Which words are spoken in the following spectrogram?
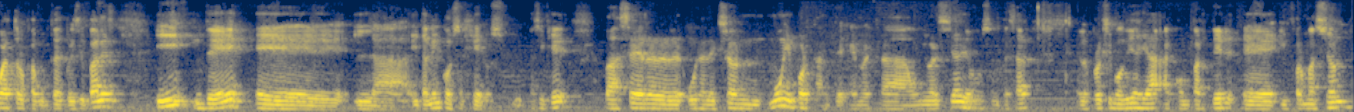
cuatro facultades principales y de la y también consejeros. Así que va a ser una elección muy importante en nuestra universidad y vamos a empezar en los próximos días ya a compartir eh, información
